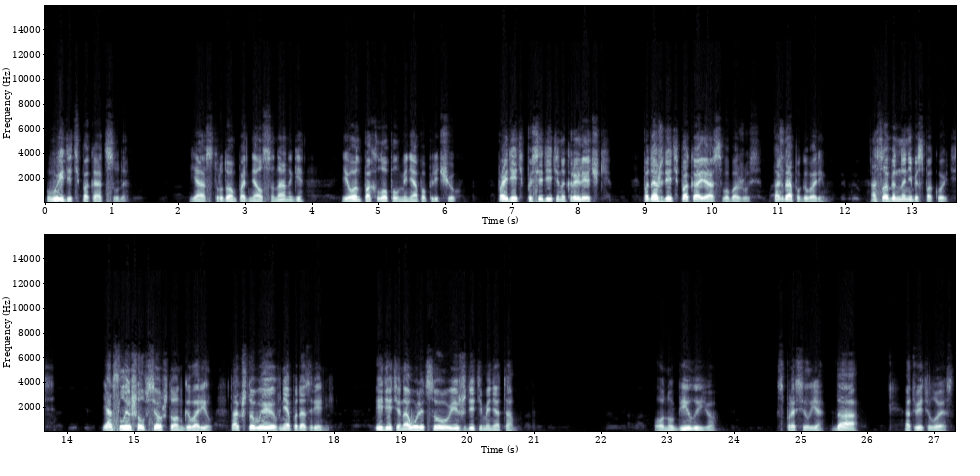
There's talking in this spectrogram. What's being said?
«Выйдите пока отсюда». Я с трудом поднялся на ноги, и он похлопал меня по плечу. «Пойдите, посидите на крылечке». Подождите, пока я освобожусь. Тогда поговорим. Особенно не беспокойтесь. Я слышал все, что он говорил, так что вы вне подозрений. Идите на улицу и ждите меня там. Он убил ее? — спросил я. — Да, — ответил Уэст.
